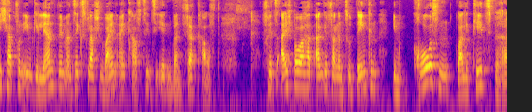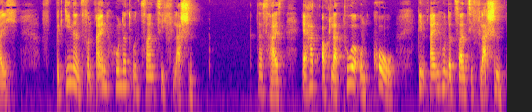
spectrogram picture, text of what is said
Ich habe von ihm gelernt, wenn man sechs Flaschen Wein einkauft, sind sie irgendwann verkauft. Fritz Eichbauer hat angefangen zu denken im großen Qualitätsbereich, beginnend von 120 Flaschen. Das heißt, er hat auch Latour und Co. in 120 Flaschen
